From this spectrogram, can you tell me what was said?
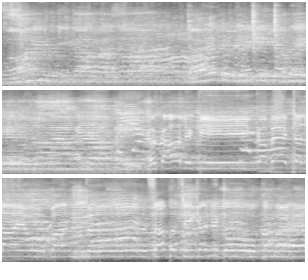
ਵਾਹਿਗੁਰੂ ਜੀ ਕਾ ਖਾਲਸਾ ਵਾਹਿਗੁਰੂ ਅਕਾਲ ਕੀ ਕਬੇ ਚਲਾਇਓ ਪੰਥ ਸਭ ਸਿੱਖਨ ਕੋ ਹੁਕਮ ਹੈ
